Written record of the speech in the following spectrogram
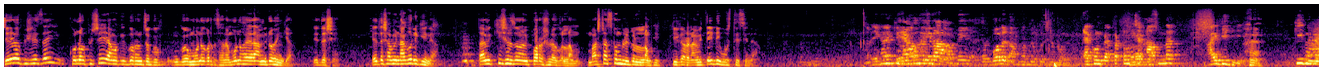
যে অফিসে যাই কোনো অফিসেই আমাকে গ্রহণযোগ্য মনে করতেছে না। মনে হয় আমি রোহিঙ্গা এদেশে এদেশে আমি নাগরিকই না। তা আমি কিসের জন্য আমি পড়াশোনা করলাম? মাস্টার্স কমপ্লিট করলাম কি কী কারণে? আমি তো এইটাই বুঝতেছি না। এখন ব্যাপারটা হচ্ছে আপনার আইডি দিয়ে। হ্যাঁ। কীভাবে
